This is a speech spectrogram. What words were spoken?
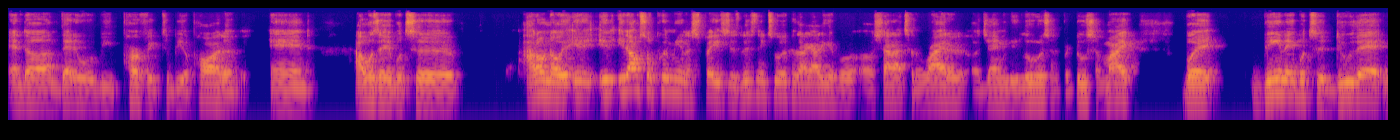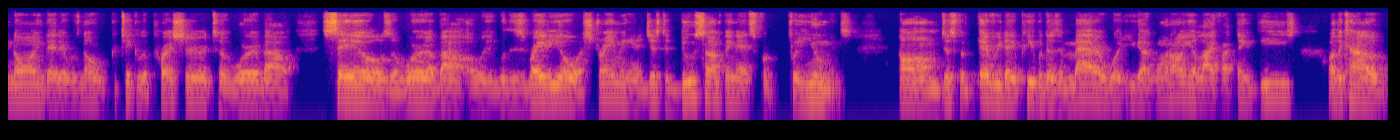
And uh, that it would be perfect to be a part of it. And I was able to I don't know. It, it, it, also put me in a space just listening to it because I got to give a, a, shout out to the writer, uh, Jamie Lee Lewis, and the producer, Mike. But being able to do that, knowing that there was no particular pressure to worry about sales or worry about or with this radio or streaming, and just to do something that's for, for humans, um, just for everyday people, doesn't matter what you got going on in your life. I think these are the kind of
